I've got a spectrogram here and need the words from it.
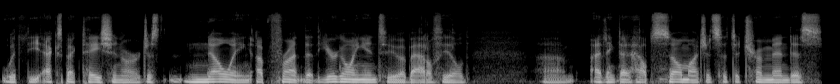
with the expectation or just knowing up front that you're going into a battlefield um, i think that helps so much it's such a tremendous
